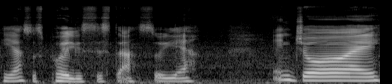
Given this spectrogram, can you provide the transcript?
he has to spoil his sister. So yeah. Enjoy.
